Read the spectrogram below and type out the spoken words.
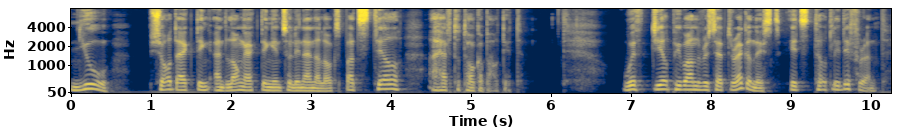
new short acting and long acting insulin analogs, but still I have to talk about it. With GLP 1 receptor agonists, it's totally different.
